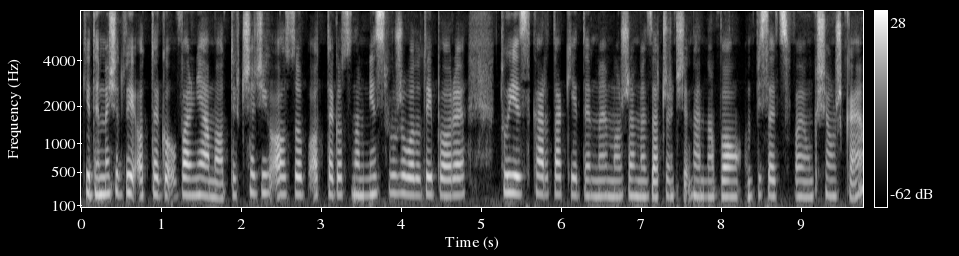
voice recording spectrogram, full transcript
kiedy my się tutaj od tego uwalniamy, od tych trzecich osób, od tego, co nam nie służyło do tej pory. Tu jest karta, kiedy my możemy zacząć na nowo pisać swoją książkę.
